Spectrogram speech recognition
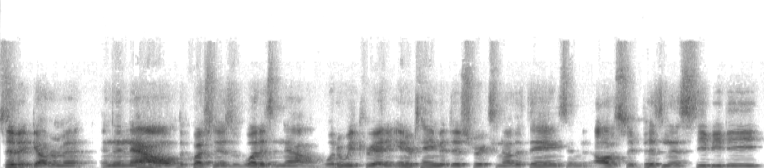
civic government. And then now the question is, what is it now? What are we creating? Entertainment districts and other things, and obviously business CBD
